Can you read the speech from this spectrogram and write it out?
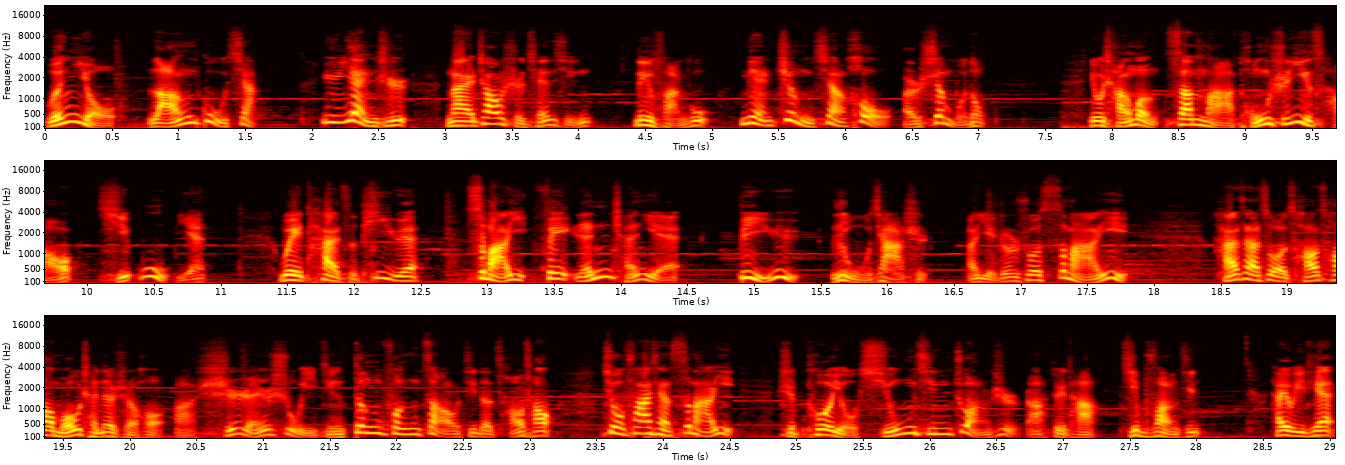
闻有狼顾相，欲验之，乃招使前行，令反顾，面正向后而身不动。又常梦三马同时一草，其物焉。为太子批曰：司马懿非人臣也，必欲汝家事。”啊，也就是说，司马懿还在做曹操谋臣的时候啊，识人术已经登峰造极的曹操，就发现司马懿是颇有雄心壮志啊，对他极不放心。还有一天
